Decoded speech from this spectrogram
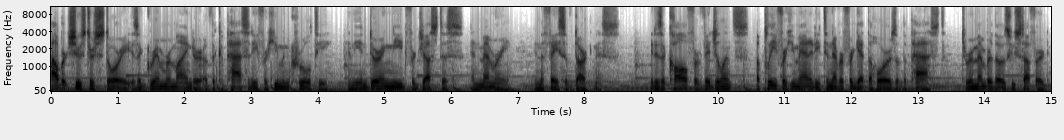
Albert Schuster's story is a grim reminder of the capacity for human cruelty and the enduring need for justice and memory in the face of darkness. It is a call for vigilance, a plea for humanity to never forget the horrors of the past, to remember those who suffered,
